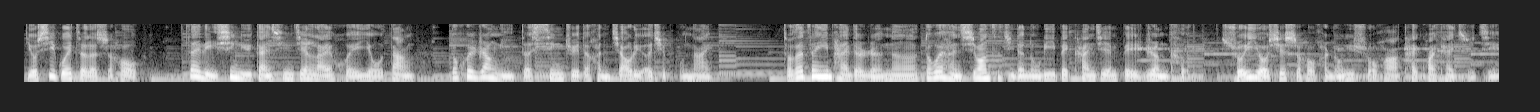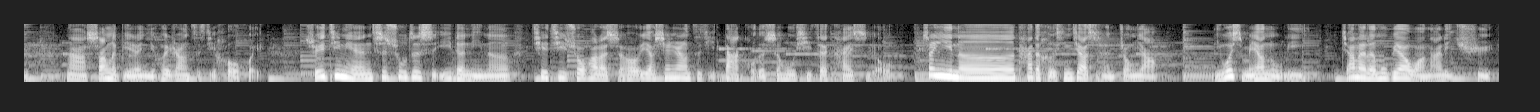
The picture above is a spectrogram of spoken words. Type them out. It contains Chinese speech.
游戏规则的时候。在理性与感性间来回游荡，都会让你的心觉得很焦虑，而且不耐。走在正义牌的人呢，都会很希望自己的努力被看见、被认可，所以有些时候很容易说话太快、太直接，那伤了别人也会让自己后悔。所以今年是数字十一的你呢，切记说话的时候要先让自己大口的深呼吸再开始哦。正义呢，它的核心价值很重要。你为什么要努力？将来的目标要往哪里去？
